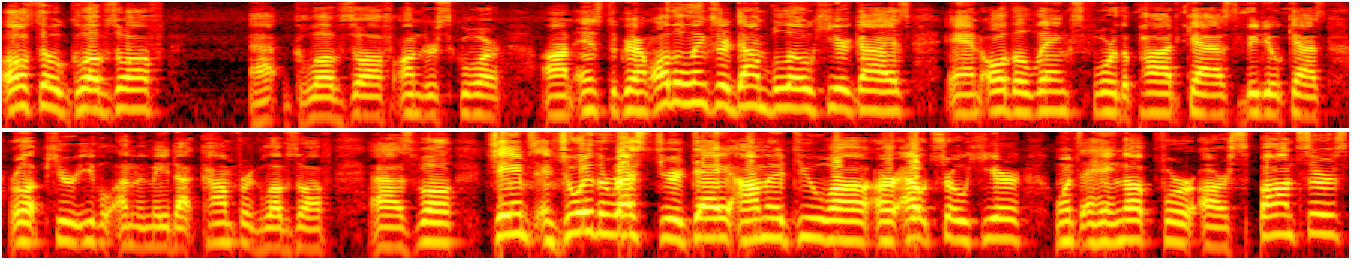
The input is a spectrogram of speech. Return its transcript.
Also, Gloves Off at gloves off underscore on Instagram. All the links are down below here, guys, and all the links for the podcast, videocast, are at pureevilmma.com for gloves off as well. James, enjoy the rest of your day. I'm going to do uh, our outro here once I hang up for our sponsors,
